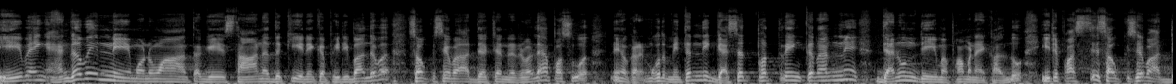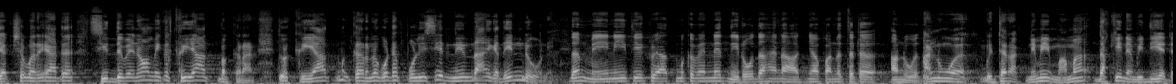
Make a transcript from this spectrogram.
ඒවැන් ඇඟවෙන්නේ මොනවාතගේ ස්ථානද කියන එක පිළිබඳව සෞක සේවා අධ්‍යක්ෂණරවල පසුව නයකර මොකද මෙතැදි ගැසත් පත්‍රයෙන් කරන්නේ දැනුන්දීම පමණයි කල්දු. ඊට පස්සේ සෞඛ්‍ය සේවා අධ්‍යක්ෂවරයාට සිද්ධ වෙනවා මේක ක්‍රියාත්ම කරන්න. තුර ක්‍රියාත්ම කරනකොට පොලිසියට නිර්ණයක දෙන්න ඕනේ. දැන් මේ නීතිය ක්‍රියාත්මක වෙන්නෙත් නිරෝධහන ආඥා පනතට අනුව අනුව විතරක් නෙමේ මම දකින විදිහට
